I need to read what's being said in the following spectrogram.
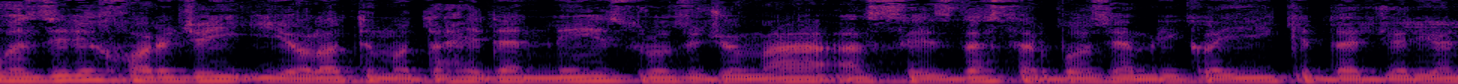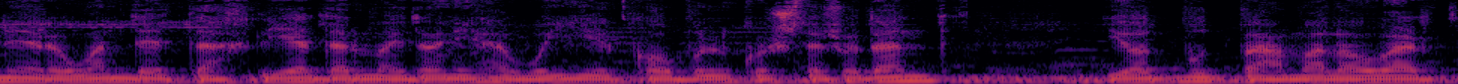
وزیر خارجه ایالات متحده نیز روز جمعه از 13 سرباز امریکایی که در جریان روند تخلیه در میدان هوایی کابل کشته شدند یاد بود به عمل آورد.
